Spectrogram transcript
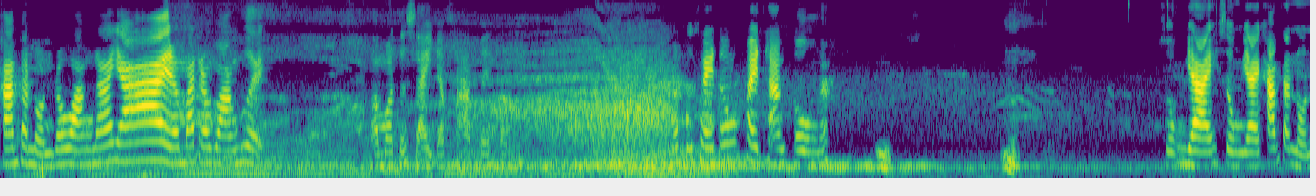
ข้ามถนนระวังนะยายระมัดระวังด้วยเอามอเตอร์ไซค์จะข้ามไปครับมอเตอร์ไซค์ต้องไปทางตรงนะส่งยายส่งยายข้ามถนน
